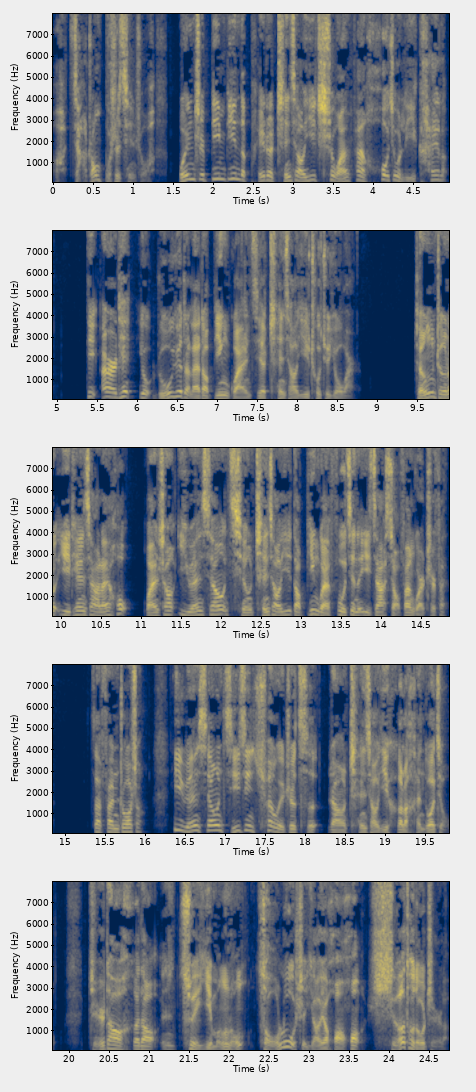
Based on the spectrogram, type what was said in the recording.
啊，假装不是禽兽啊，文质彬彬的陪着陈孝一吃完饭后就离开了。第二天又如约的来到宾馆接陈孝一出去游玩，整整的一天下来后。晚上，易元香请陈孝一到宾馆附近的一家小饭馆吃饭。在饭桌上，易元香极尽劝慰之词，让陈孝一喝了很多酒，直到喝到嗯醉意朦胧，走路是摇摇晃晃，舌头都直了。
